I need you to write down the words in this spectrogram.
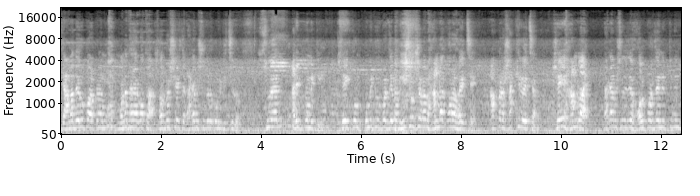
যে আমাদের উপর আপনার মনে থাকার কথা সর্বশেষ ঢাকা বিশ্ববিদ্যালয় কমিটি ছিল, সুয়েল আরিফ কমিটি, সেই কমিটির উপর যেভাবে নৃশংসভাবে হামলা করা হয়েছে, আপনারা সাক্ষী রয়েছেন। সেই হামলায় ঢাকা বিশ্ববিদ্যালয়ের হল পর্যায়ের নেতৃবৃন্দ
